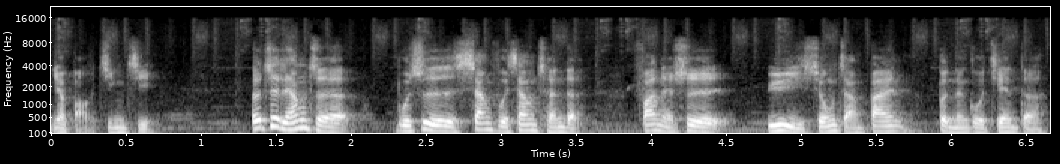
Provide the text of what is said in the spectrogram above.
要保经济，而这两者不是相辅相成的，反而是鱼与熊掌般不能够兼得。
